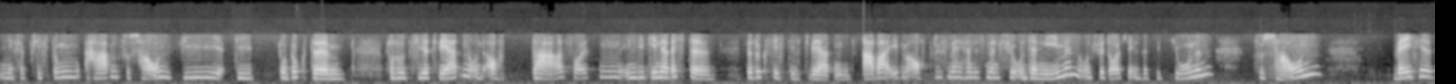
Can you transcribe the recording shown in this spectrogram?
eine Verpflichtung haben, zu schauen, wie die Produkte produziert werden. Und auch da sollten indigene Rechte berücksichtigt werden, aber eben auch Prüfmechanismen für Unternehmen und für deutsche Investitionen zu schauen, welche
